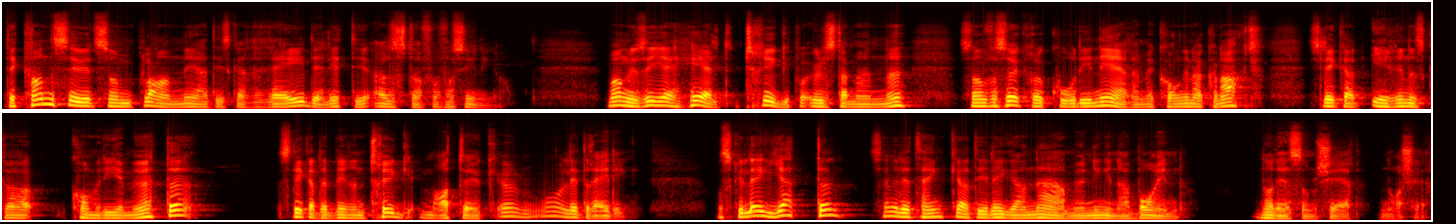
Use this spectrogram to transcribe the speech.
Det kan se ut som planen er at de skal reide litt i Ulster for forsyninger. Magnus er ikke helt trygg på Ulstermennene, så han forsøker å koordinere med kongen av Connacht, slik at irrene skal komme de i møte, slik at det blir en trygg matauk og litt reiding. Og Skulle jeg gjette, så vil jeg tenke at de ligger nær munningen av Boyne når det som skjer, nå skjer.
